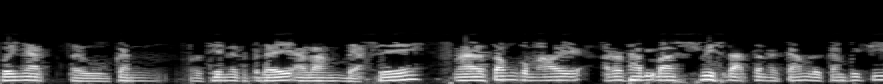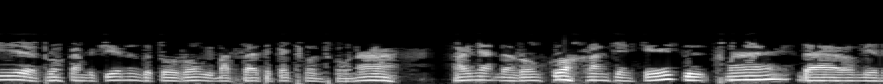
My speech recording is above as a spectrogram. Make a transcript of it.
ធ្វើញត្តិទៅកាន់ប្រធានាធិបតីអាឡាំបែកសេស្នើសុំកុំឲ្យរដ្ឋាភិបាលស្វីសដាក់ទណ្ឌកម្មលើកម្ពុជាព្រោះកម្ពុជានឹងទទួលរងវិបត្តិសេដ្ឋកិច្ចធ្ងន់ធ្ងរណាស់ហើយអ្នកដែលរងគ្រោះខ្លាំងជាងគេគឺខ្មែរដែលមាន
